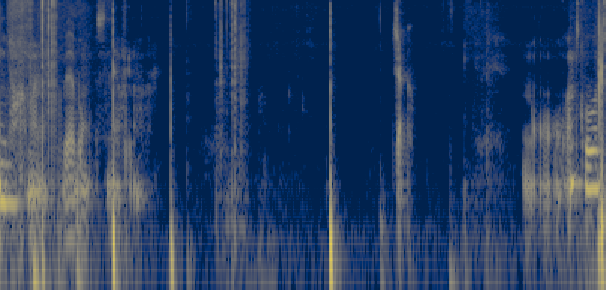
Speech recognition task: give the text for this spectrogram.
Ach, Mann, Werbung ist nervt langsam. Check. Noch ganz kurz.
